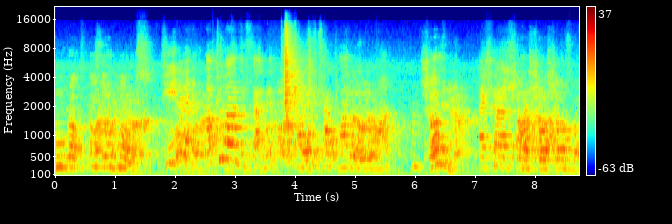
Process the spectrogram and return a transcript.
bunu bıraktıktan sonra bunu alırız. Şeyini ver. Akü vardır sende. Akü takma, doldurma. Şarj mı? Ha, şarj. Şarj, şarj, şarj var.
